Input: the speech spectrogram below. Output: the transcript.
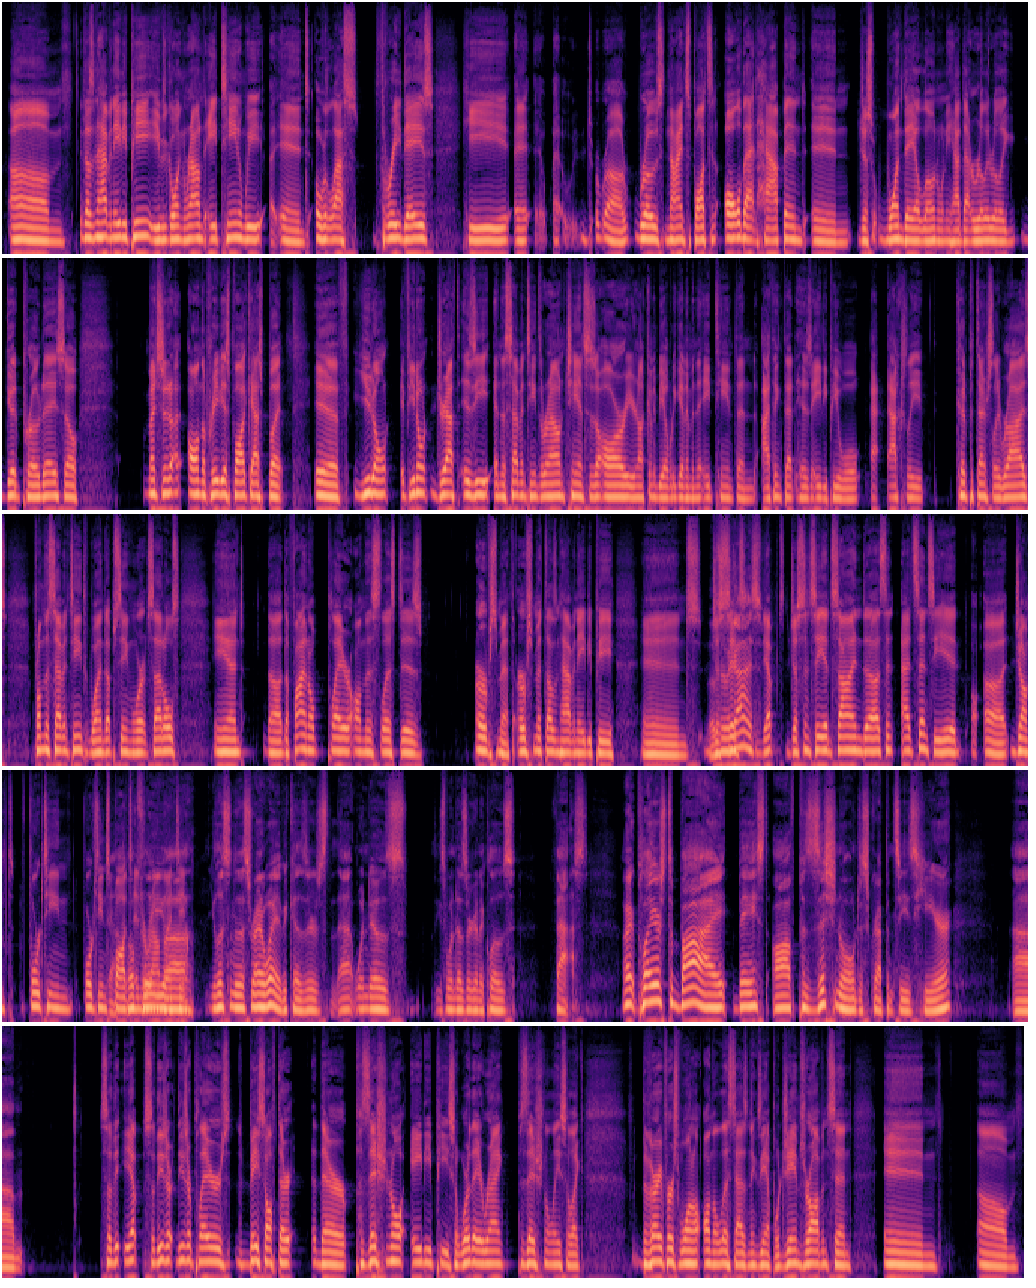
Um, it doesn't have an ADP. He was going around 18. We and over the last three days, he uh, uh, rose nine spots, and all that happened in just one day alone when he had that really really good pro day. So mentioned it on the previous podcast, but if you don't if you don't draft Izzy in the 17th round, chances are you're not going to be able to get him in the 18th, and I think that his ADP will actually could potentially rise from the 17th. We'll end up seeing where it settles, and the the final player on this list is. Irv Smith. Irv Smith doesn't have an ADP, and Those just since, guys. yep, just since he had signed uh, at Cincy, he had uh, jumped 14, 14 Yeah, spots into hopefully, round 19. Uh, you listen to this right away because there's that windows. These windows are going to close fast. All right, players to buy based off positional discrepancies here. Um, So the yep. So these are these are players based off their their positional ADP. So where they rank positionally. So like the very first one on the list as an example, James Robinson in um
